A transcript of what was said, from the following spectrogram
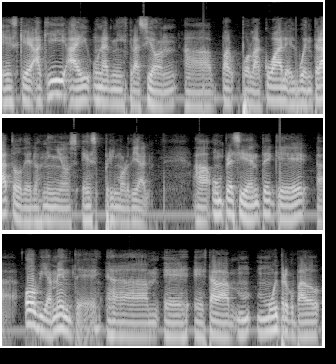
es que aquí hay una administración ah, por la cual el buen trato de los niños es primordial. Uh, un presidente que ah, obviamente eh, estaba muy preocupado,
